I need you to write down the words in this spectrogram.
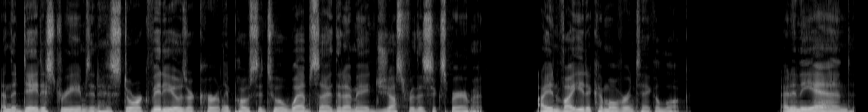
and the data streams and historic videos are currently posted to a website that I made just for this experiment. I invite you to come over and take a look. And in the end,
